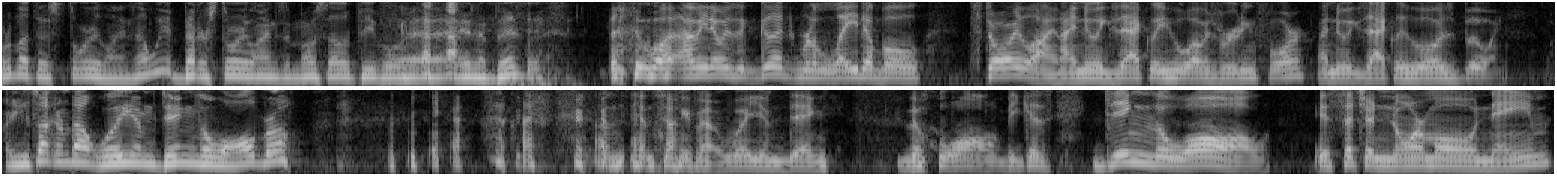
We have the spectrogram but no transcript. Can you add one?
What about those storylines? Now we had better storylines than most other people uh, in the business. well, I mean, it was a good, relatable storyline. I knew exactly who I was rooting for. I knew exactly who I was booing. Are you talking about William Ding the Wall, bro? I'm, I'm talking about William Ding, the Wall, because Ding the Wall is such a normal name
